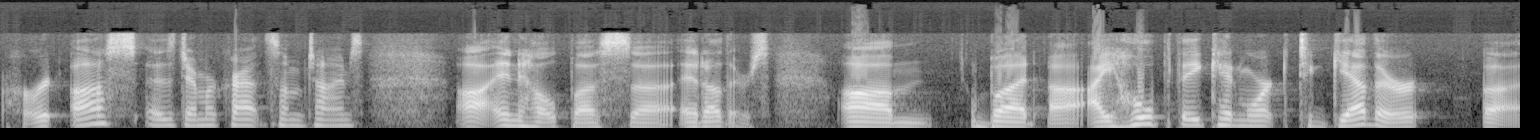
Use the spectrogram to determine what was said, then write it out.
hurt us as Democrats sometimes, uh, and help us uh, at others. Um, but uh, I hope they can work together uh,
